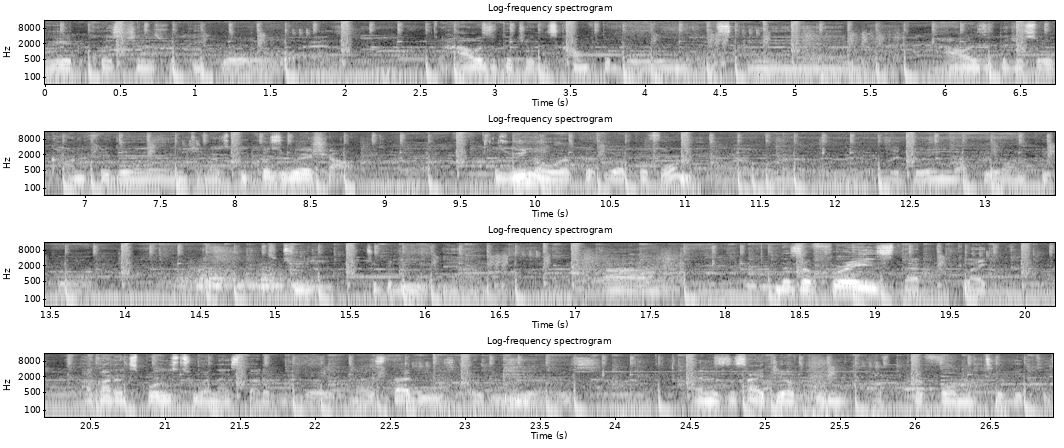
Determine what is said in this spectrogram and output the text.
weird questions for people and how is it that you're this comfortable in your skin? How is it that you're so confident? You know, it's because we're shocked. Because we know we're, we're performing. We're, we're doing what we want people to to believe. Yeah. Um, there's a phrase that like I got exposed to when I started my my studies over the years, and it's this idea of being of performativity.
